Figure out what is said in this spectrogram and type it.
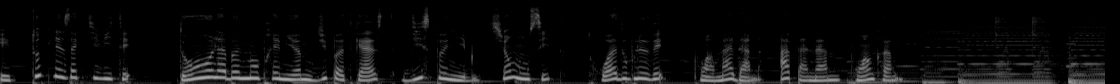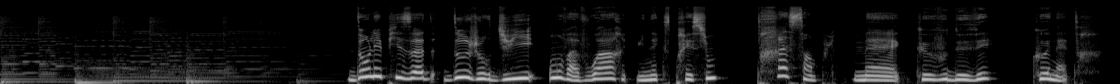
et toutes les activités dans l'abonnement premium du podcast disponible sur mon site www.madameapanam.com. Dans l'épisode d'aujourd'hui, on va voir une expression très simple, mais que vous devez connaître.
